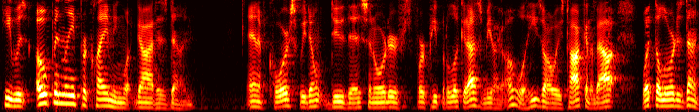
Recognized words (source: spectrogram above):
he was openly proclaiming what God has done. And of course, we don't do this in order for people to look at us and be like, oh, well, he's always talking about what the Lord has done.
